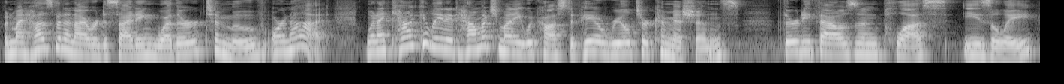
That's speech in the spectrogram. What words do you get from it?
when my husband and I were deciding whether to move or not. When I calculated how much money it would cost to pay a realtor commissions, 30,000 plus easily,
